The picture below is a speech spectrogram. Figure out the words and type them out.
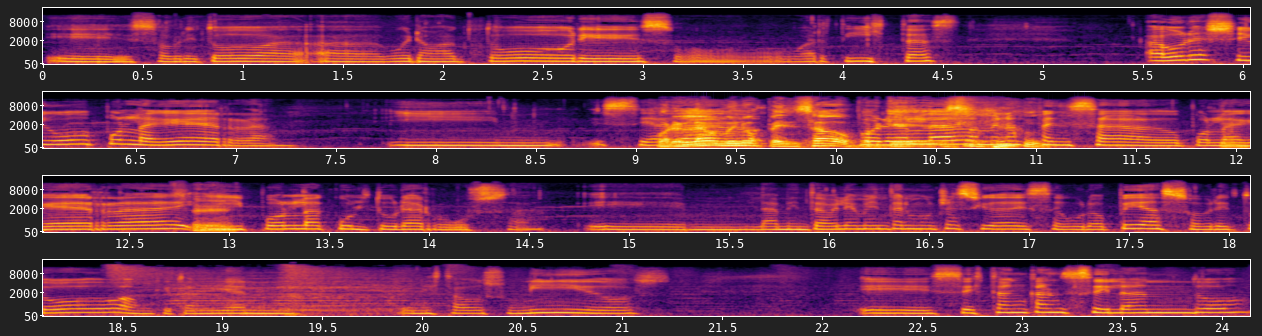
eh, sobre todo a, a, bueno, actores o, o artistas, ahora llegó por la guerra. Y mm, ha Por el lado menos pensado, Por el lado menos pensado, por la guerra Sí. y por la cultura rusa. Eh, lamentablemente en muchas ciudades europeas, sobre todo, aunque también en Estados Unidos, eh, se están cancelando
